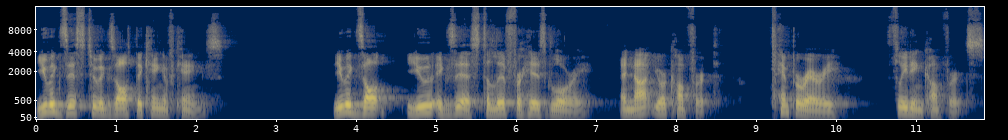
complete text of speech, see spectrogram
You exist to exalt the King of Kings. You exalt you exist to live for his glory and not your comfort, temporary, fleeting comforts.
